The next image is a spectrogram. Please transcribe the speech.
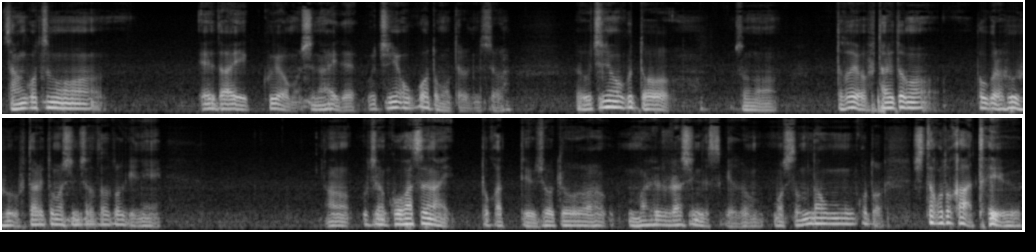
散骨も永代供養もしないでうちに置こうと思ってるんですよ。うちに置くとその例えば2人とも僕ら夫婦2人とも死んじゃった時にあのうちが後発せないとかっていう状況が生まれるらしいんですけれどももうそんなことしたことかっていう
